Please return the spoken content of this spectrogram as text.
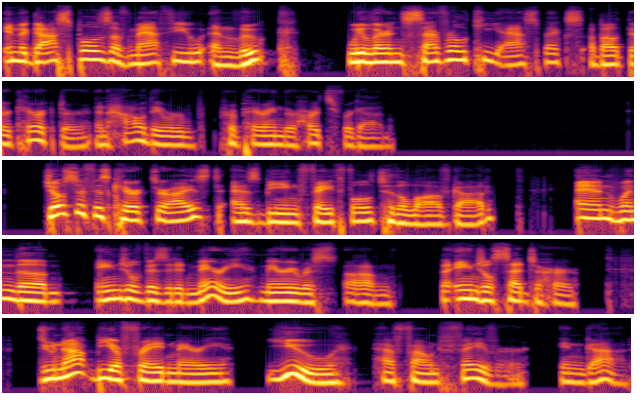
In the Gospels of Matthew and Luke, we learn several key aspects about their character and how they were preparing their hearts for God. Joseph is characterized as being faithful to the law of God. And when the angel visited Mary, Mary um, the angel said to her, Do not be afraid, Mary. You have found favor in God.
